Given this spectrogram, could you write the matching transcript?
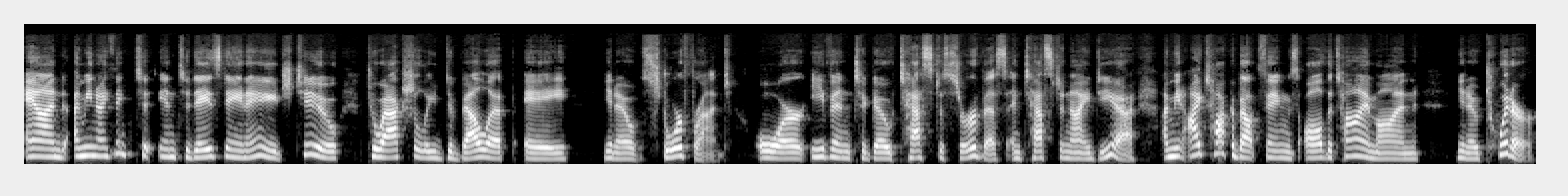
And i mean i think to, in today's day and age too to actually develop a you know storefront or even to go test a service and test an idea. I mean i talk about things all the time on you know, Twitter,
